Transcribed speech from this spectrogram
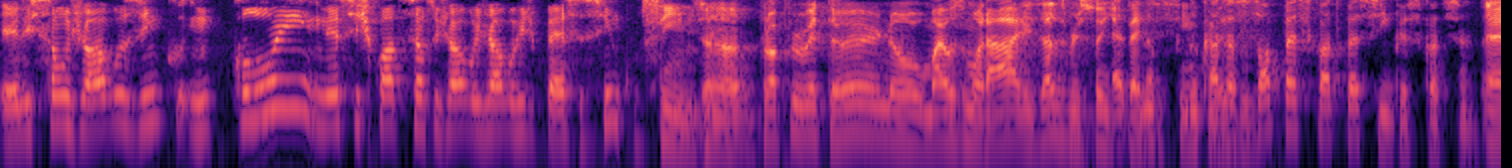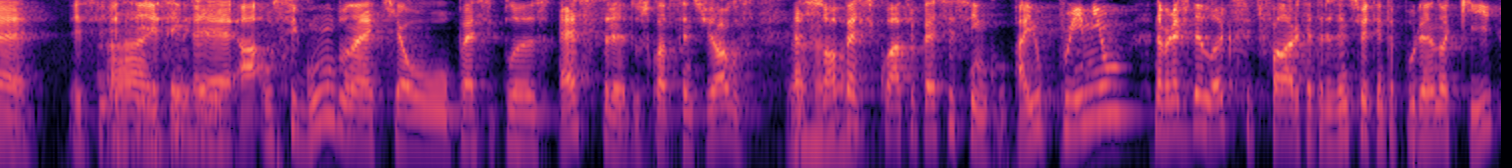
eles são jogos, incluem nesses 400 jogos jogos de PS5? Sim, Sim. Uh -huh. o próprio Returnal, Miles Morales, as versões de é, PS5. No, no caso mesmo. é só PS4 e PS5 esses 400. É, esse, ah, esse, esse é, a, o segundo, né, que é o PS Plus Extra dos 400 jogos, uhum. é só PS4 e PS5. Aí o Premium, na verdade o Deluxe, que falaram que é 380 por ano aqui,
